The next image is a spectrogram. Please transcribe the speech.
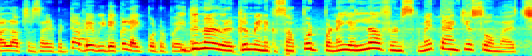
ஆல் ஆப்ஷன் செலக்ட் பண்ணிட்டு அப்படியே வீடியோக்கு லைக் போட்டுருப்போம் இது நாள் வரைக்கும் எனக்கு சப்போர்ட் பண்ண எல்லா ஃப்ரெண்ட்ஸ்க்குமே தேங்க்யூ ஸோ மச்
